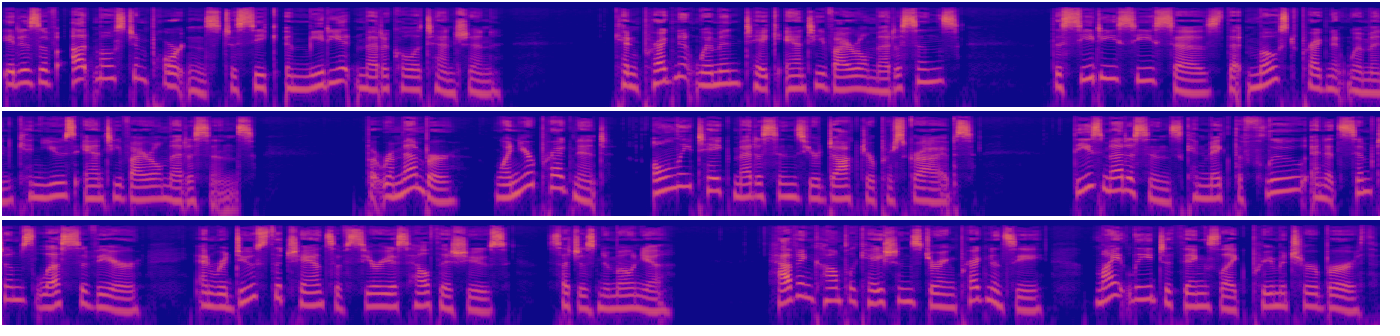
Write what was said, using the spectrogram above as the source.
It is of utmost importance to seek immediate medical attention. Can pregnant women take antiviral medicines? The CDC says that most pregnant women can use antiviral medicines. But remember, when you're pregnant, only take medicines your doctor prescribes. These medicines can make the flu and its symptoms less severe and reduce the chance of serious health issues, such as pneumonia. Having complications during pregnancy might lead to things like premature birth.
